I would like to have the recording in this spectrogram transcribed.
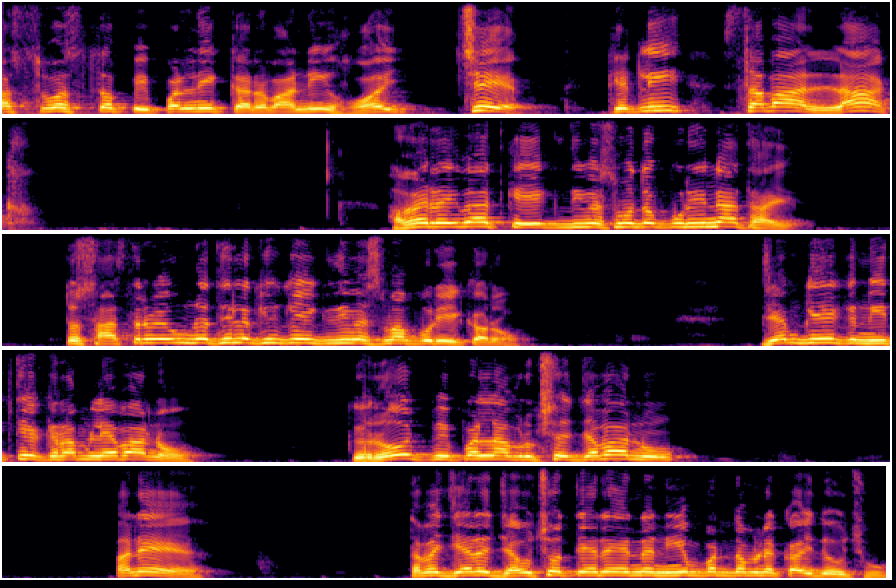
અસ્વસ્થ પીપલની કરવાની હોય છે. કેટલી? સવા લાખ. હવે રહી વાત કે એક દિવસમાં તો પૂરી ના થાય. તો શાસ્ત્રમાં એવું નથી લખ્યું કે એક દિવસમાં પૂરી કરો. જેમ કે એક નિત્યક્રમ લેવાનો, કે રોજ પીપલના વૃક્ષે જવાનું, અને તમે જ્યારે જાઓ છો ત્યારે એના નિયમ પણ તમને કહી દઉં છું.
